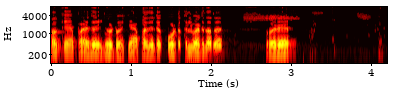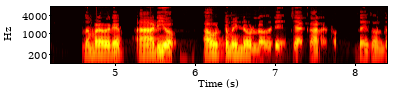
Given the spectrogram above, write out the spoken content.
ഓക്കെ അപ്പോൾ ഇത് ഇങ്ങോട്ട് വയ്ക്കാം അപ്പോൾ ഇതിന്റെ കൂട്ടത്തിൽ വരുന്നത് ഒരു നമ്മുടെ ഒരു ആഡിയോ ഔട്ടും ഇന്നുള്ള ഒരു ജാക്കാണ് കേട്ടോ. ഇതുണ്ട്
